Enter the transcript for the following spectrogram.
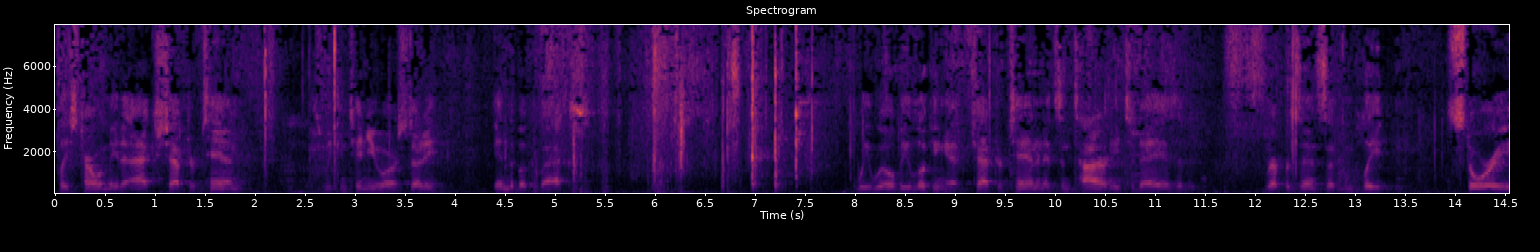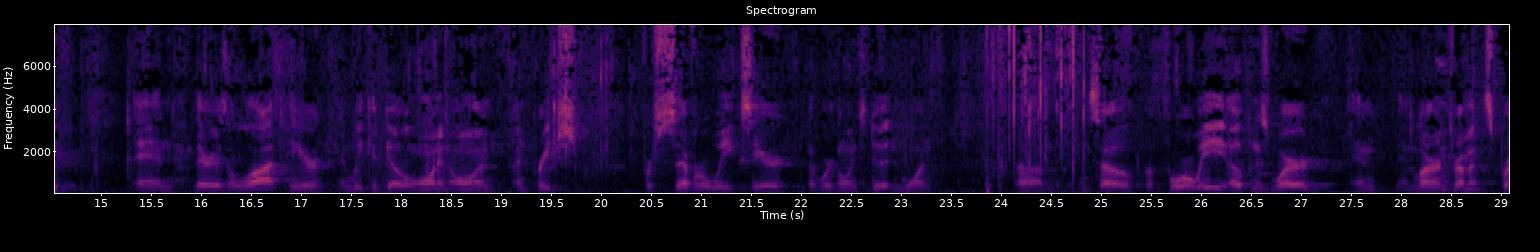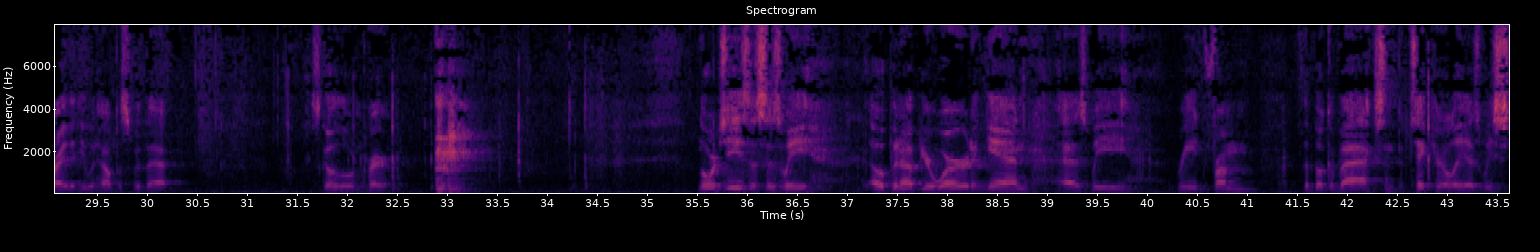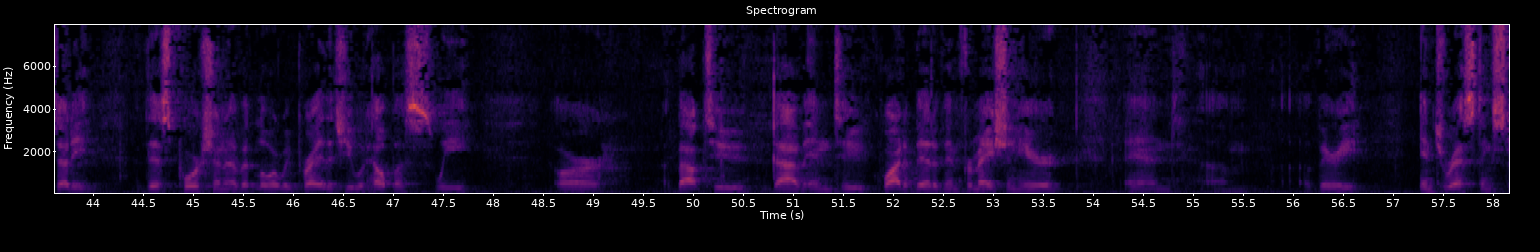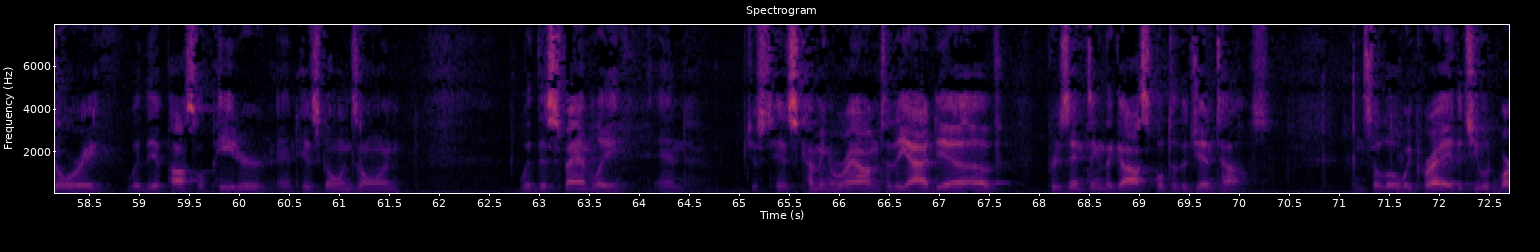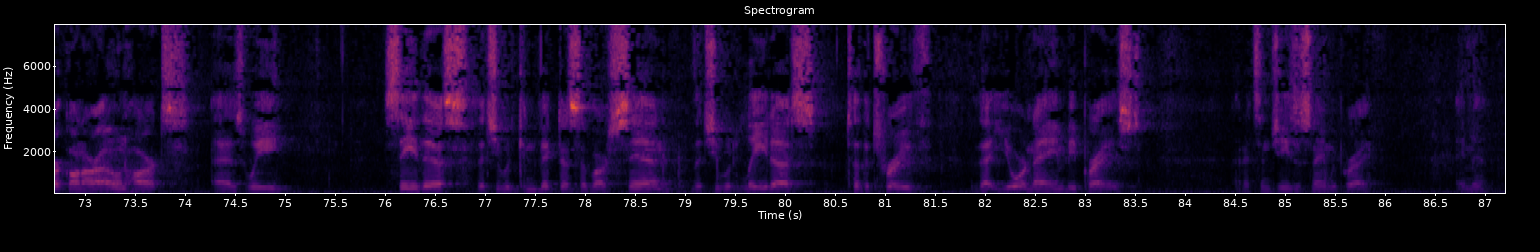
Please turn with me to Acts chapter 10 as we continue our study in the book of Acts. We will be looking at chapter 10 in its entirety today as it represents a complete story and there is a lot here and we could go on and on and preach for several weeks here, but we're going to do it in one. Um, and so before we open his word, and, and learn from it. Let's pray that he would help us with that. Let's go, Lord, in prayer. Lord Jesus, as we open up your word again, as we read from the book of Acts, and particularly as we study this portion of it, Lord, we pray that you would help us. We are about to dive into quite a bit of information here and um, a very interesting story with the apostle Peter and his goings on with this family and just his coming around to the idea of presenting the gospel to the Gentiles. And so Lord, we pray that you would work on our own hearts as we see this, that you would convict us of our sin, that you would lead us to the truth, that your name be praised. And it's in Jesus' name we pray. Amen.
